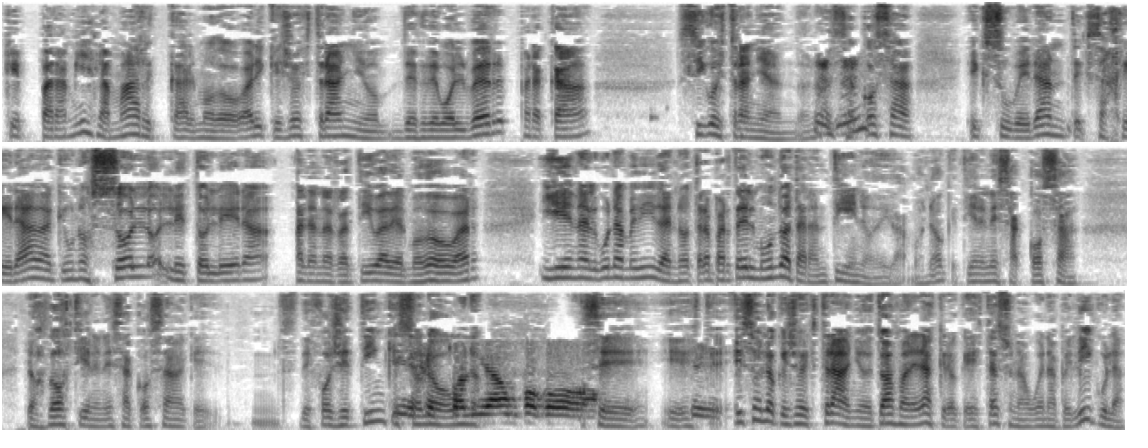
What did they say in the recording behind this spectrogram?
que para mí es la marca Almodóvar y que yo extraño desde volver para acá, sigo extrañando, ¿no? Esa cosa exuberante, exagerada que uno solo le tolera a la narrativa de Almodóvar y en alguna medida en otra parte del mundo a Tarantino, digamos, ¿no? Que tienen esa cosa, los dos tienen esa cosa que de folletín que Sí, de solo uno un poco... Sí, este, Sí. eso es lo que yo extraño. De todas maneras, creo que esta es una buena película.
